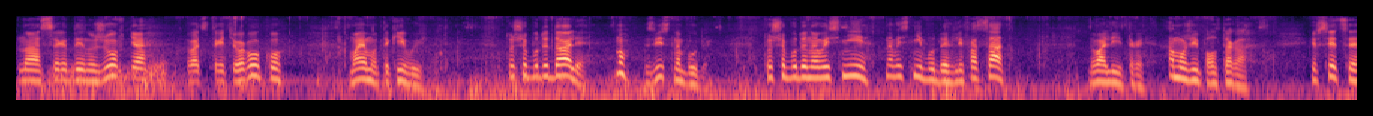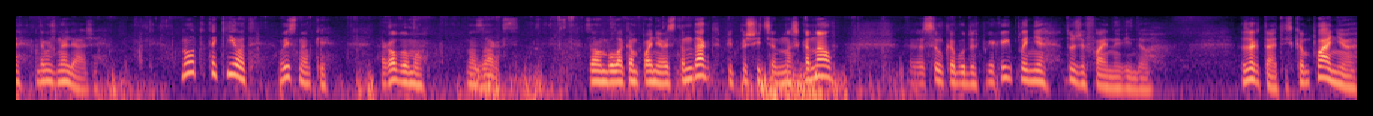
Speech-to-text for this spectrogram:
На середину жовтня 23 року маємо такий вигляд. То, що буде далі, ну, звісно, буде. То, що буде навесні, навесні буде гліфосат 2 літри, а може і полтора. І все це дружно ляже. Ну от такі от висновки робимо на зараз. З вами була компанія Весь Стандарт. Підпишіться на наш канал. Е, Ссылка буде в прикріпленні. Дуже файне відео. Звертайтесь в компанію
